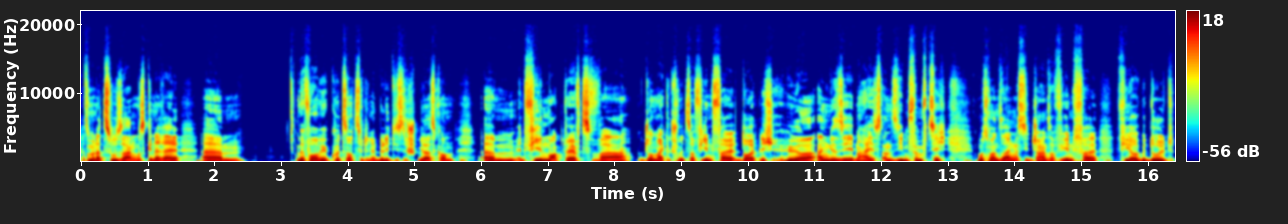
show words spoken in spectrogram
was man dazu sagen muss generell, ähm, bevor wir kurz noch zu den Abilities des Spielers kommen, ähm, in vielen Mock-Drafts war John Michael Schmitz auf jeden Fall deutlich höher angesehen. Heißt, an 57 muss man sagen, dass die Giants auf jeden Fall für ihre Geduld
